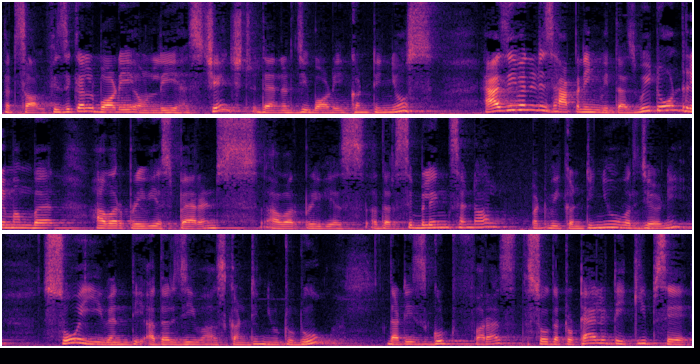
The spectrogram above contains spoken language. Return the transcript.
That's all. Physical body only has changed. The energy body continues. As even it is happening with us we don't remember our previous parents our previous other siblings and all but we continue our journey. So even the other jivas continue to do that is good for us. So the totality keeps a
